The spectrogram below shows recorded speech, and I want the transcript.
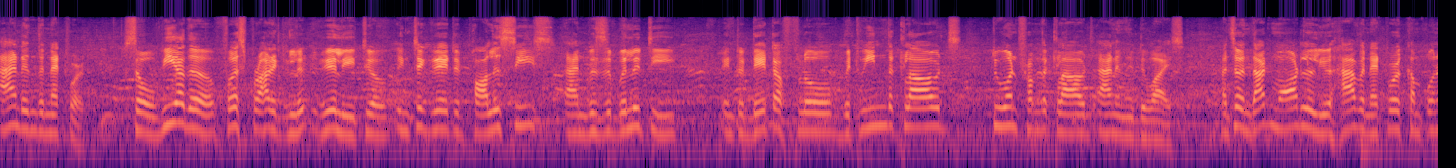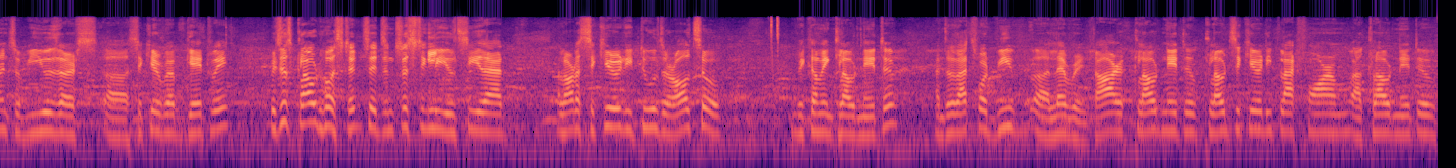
and in the network. So we are the first product really to have integrated policies and visibility into data flow between the clouds, to and from the cloud, and in the device. And so in that model, you have a network component, so we use our uh, secure web gateway, which is cloud hosted, so it's interestingly, you'll see that a lot of security tools are also becoming cloud native, and so that's what we've uh, leveraged. Our cloud native cloud security platform, uh, cloud native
